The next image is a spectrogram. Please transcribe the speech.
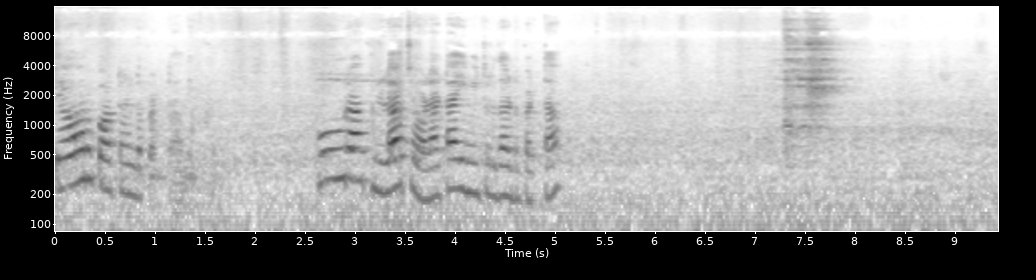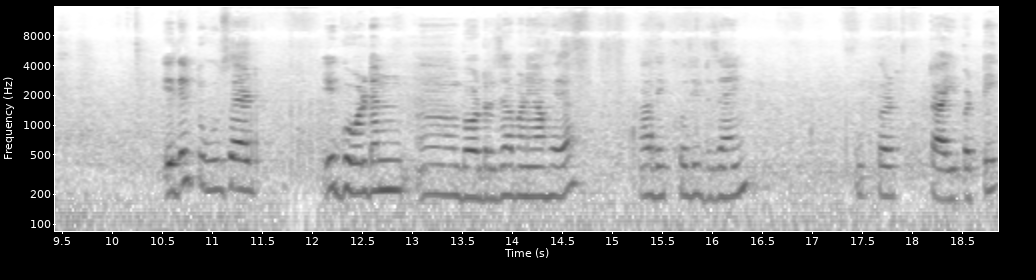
pure cotton dupatta ਦੇਖੋ। ਪੂਰਾ ਖੁੱਲਾ ਚੌੜਾ 2.5 ਮੀਟਰ ਦਾ ਦੁਪੱਟਾ। ਇਹਦੇ ਟੂ ਸਾਈਡ ਇਹ 골ਡਨ ਬਾਰਡਰ ਜਾ ਬਣਿਆ ਹੋਇਆ। ਆ ਦੇਖੋ ਜੀ ਡਿਜ਼ਾਈਨ ਉੱਪਰ ਟਾਈ ਪੱਟੀ।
